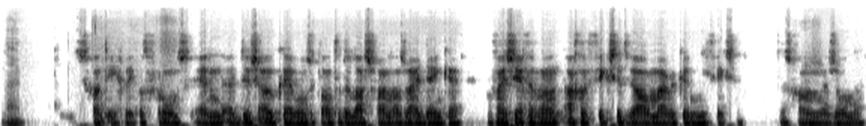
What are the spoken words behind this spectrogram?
Nee. is gewoon te ingewikkeld voor ons. En dus ook hebben onze klanten er last van als wij denken, of wij zeggen van, ach, we fixen het wel, maar we kunnen het niet fixen. Dat is gewoon zonde.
